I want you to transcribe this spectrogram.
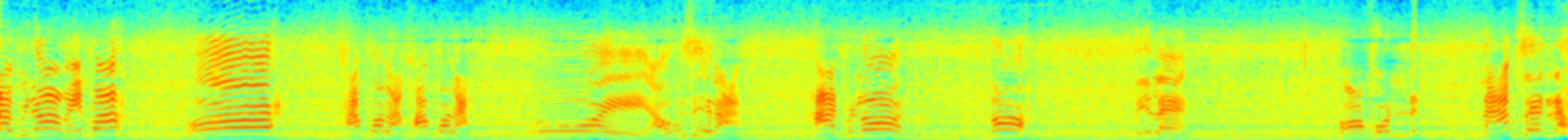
ล่ะพี่น้องเห็นปะโอ้ยคักบ่ล่ะคักบ่ล่ะโอ้ย เอาไม่สิล่ะหาดไปโลดเนาะนี่แหละ พอคนน้ำเสร็จเรา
